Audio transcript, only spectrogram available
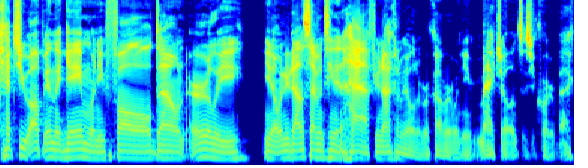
catch you up in the game when you fall down early. You know, when you're down 17 and a half, you're not going to be able to recover when you Mac Jones is your quarterback.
